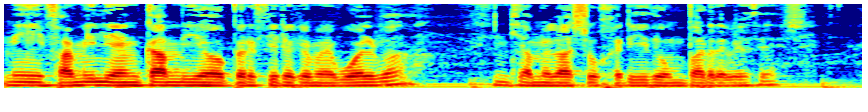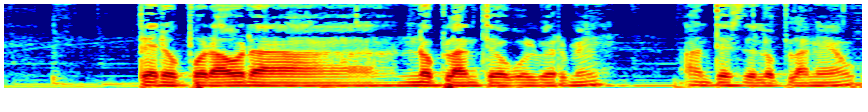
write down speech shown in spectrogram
Mi familia, en cambio, prefiere que me vuelva, ya me lo ha sugerido un par de veces, pero por ahora no planteo volverme antes de lo planeado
